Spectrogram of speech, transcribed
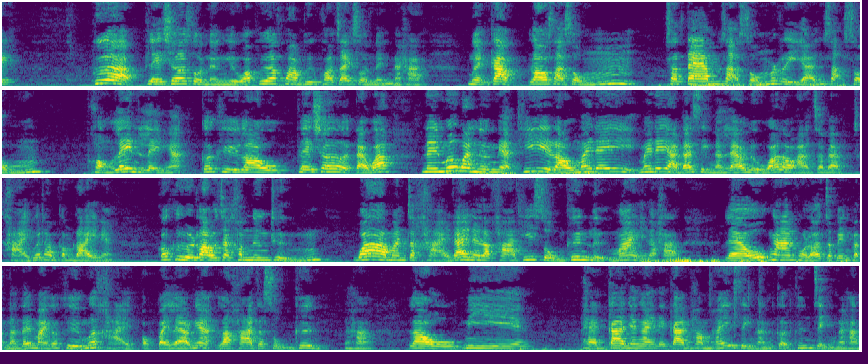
เพื่อ pleasure ส่วนหนึ่ง หรือว่าเพื่อความพึงพอใจส่วนหนึ่งนะคะ เหมือนกับเราสะสมสแตมสะสมเหรียญสะสมของเล่นอะไรเงี้ยก็คือเรา pleasure แต่ว่าในเมื่อวันหนึ่งเนี่ยที่เราไม่ได้ไม่ได้อยากได้สิ่งนั้นแล้ว หรือว่าเราอาจจะแบบขายเพื่อทำกำไรเนี่ยก็คือเราจะคำนึงถึงว่ามันจะขายได้ในราคาที่สูงขึ้นหรือไม่นะคะ แล้วงานของเราจะเป็นแบบนั้นได้ไหมก็คือ เมื่อขายออกไปแล้วเนี่ยราคาจะสูงขึ้นนะคะ เรามีแผนการยังไงในการทำให้สิ่งนั้นเกิดขึ้นจริงนะคะ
